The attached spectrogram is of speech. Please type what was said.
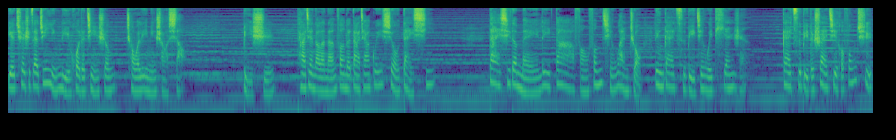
也确实在军营里获得晋升，成为了一名少校。彼时，他见到了南方的大家闺秀黛西。黛西的美丽大方、风情万种，令盖茨比惊为天人。盖茨比的帅气和风趣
